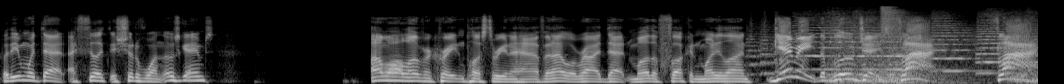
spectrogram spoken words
But even with that, I feel like they should have won those games. I'm all over Creighton plus three and a half, and I will ride that motherfucking money line. Give me the Blue Jays. Fly, fly,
